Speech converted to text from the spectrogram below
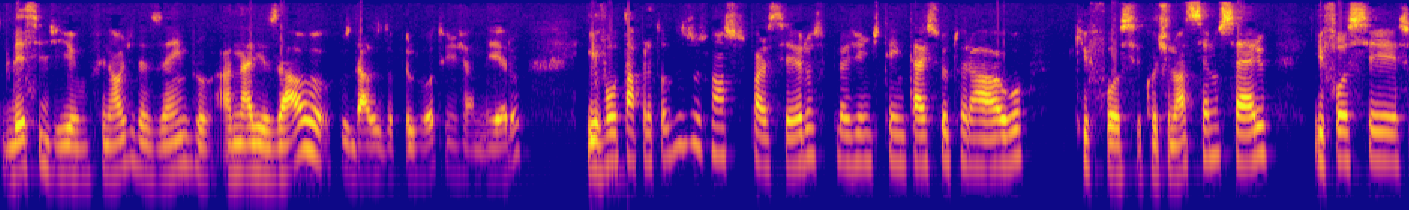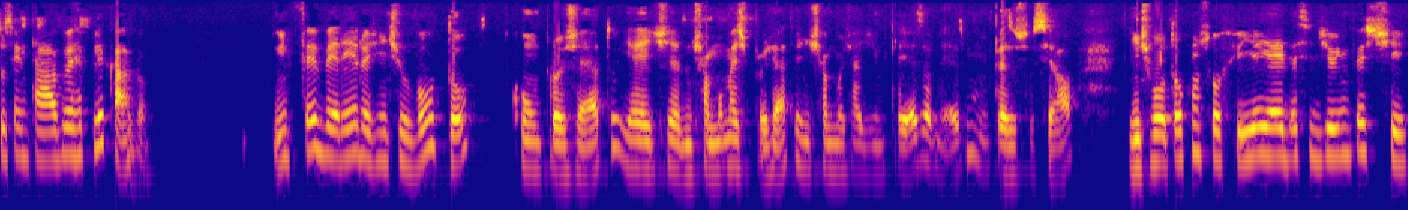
decidiu, no final de dezembro, analisar os dados do piloto em janeiro e voltar para todos os nossos parceiros para a gente tentar estruturar algo que fosse continuar sendo sério e fosse sustentável e replicável. Em fevereiro a gente voltou com um projeto, e aí a gente não chamou mais de projeto, a gente chamou já de empresa mesmo, uma empresa social. A gente voltou com Sofia e aí decidiu investir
